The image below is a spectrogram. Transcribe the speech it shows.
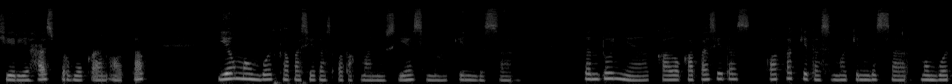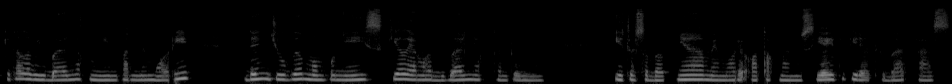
ciri khas permukaan otak yang membuat kapasitas otak manusia semakin besar. Tentunya, kalau kapasitas otak kita semakin besar, membuat kita lebih banyak menyimpan memori dan juga mempunyai skill yang lebih banyak tentunya. Itu sebabnya memori otak manusia itu tidak terbatas.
